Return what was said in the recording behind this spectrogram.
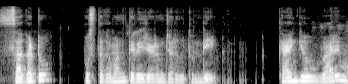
సగటు పుస్తకం అని తెలియజేయడం జరుగుతుంది. థ్యాంక్ యూ వెరీ మచ్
